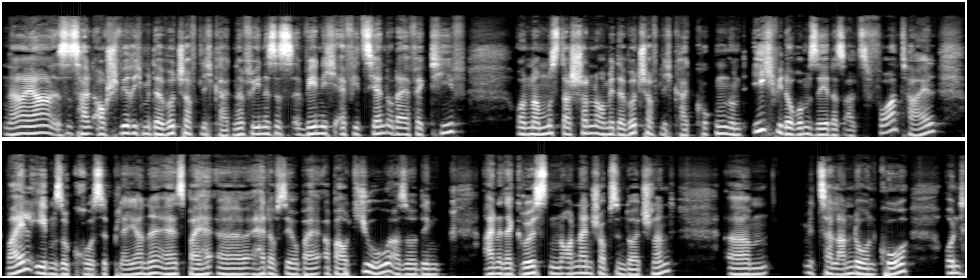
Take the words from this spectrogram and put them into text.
naja, es ist halt auch schwierig mit der Wirtschaftlichkeit. Ne? Für ihn ist es wenig effizient oder effektiv und man muss da schon noch mit der Wirtschaftlichkeit gucken. Und ich wiederum sehe das als Vorteil, weil eben so große Player, ne, er ist bei äh, Head of SEO bei About You, also dem einer der größten Online-Shops in Deutschland, ähm, mit Zalando und Co. Und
